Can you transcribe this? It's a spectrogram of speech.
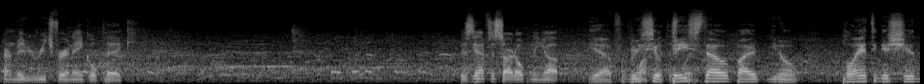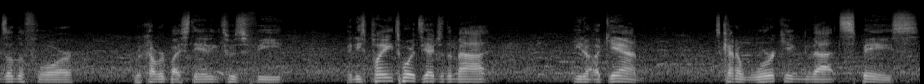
Trying to maybe reach for an ankle pick. He's gonna have to start opening up. Yeah, Fabricio based out by, you know, planting his shins on the floor, recovered by standing to his feet, and he's playing towards the edge of the mat. You know, again, it's kind of working that space,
